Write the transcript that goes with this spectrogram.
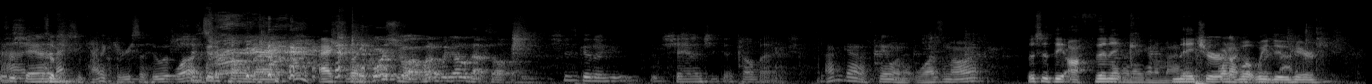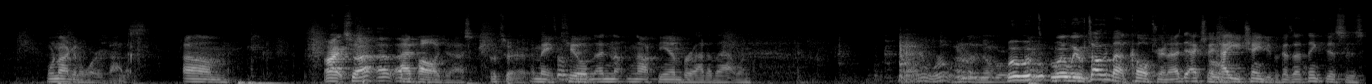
It's I, a- Shannon. it's I'm actually kind of curious of who it was. She's gonna call back. actually, Of course you are. What have we done with that cell phone? She's gonna Shannon. She's gonna call back. I've got a feeling it was not. this is the authentic But it ain't gonna matter. nature We're not of gonna what we worry do about it. here. We're not going to worry about it. Um, All right, so I, I, I I apologize. that's all right. I may have killed and kno- knocked the ember out of that one. We? I don't know where Wait, wait, wait, Well, we were talking about culture, and I, actually how you change it because I think this is,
